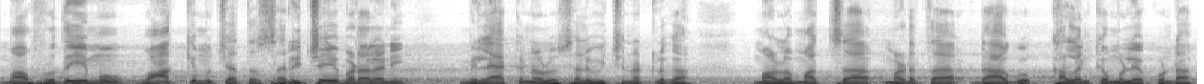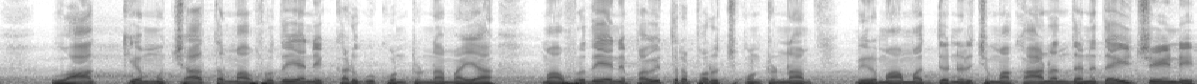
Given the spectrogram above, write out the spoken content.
మా హృదయము వాక్యము చేత సరిచేయబడాలని మీ లేఖనంలో సెలవిచ్చినట్లుగా మాలో మచ్చ మడత డాగు కలంకము లేకుండా వాక్యము చేత మా హృదయాన్ని కడుగుకుంటున్నామయ్యా. మా హృదయాన్ని పవిత్రపరుచుకుంటున్నాం. మీరు మా మధ్య నిలిచి మాకు ఆనందాన్ని దయచేయండి.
